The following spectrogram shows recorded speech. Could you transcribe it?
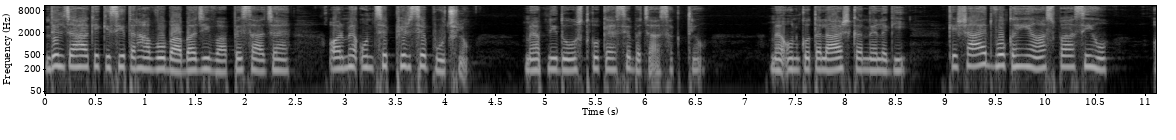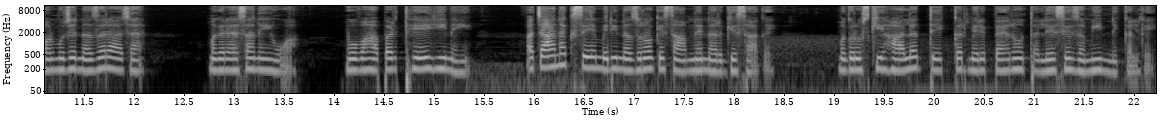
दिल चाहा कि किसी तरह वो बाबा जी वापस आ जाएँ और मैं उनसे फिर से पूछ लूँ, मैं अपनी दोस्त को कैसे बचा सकती हूँ? मैं उनको तलाश करने लगी कि शायद वो कहीं आसपास ही हों और मुझे नज़र आ जाए, मगर ऐसा नहीं हुआ। वो वहाँ पर थे ही नहीं। अचानक से मेरी नज़रों के सामने नरगिस आ गई। मगर उसकी हालत देखकर मेरे पैरों तले से ज़मीन निकल गई,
